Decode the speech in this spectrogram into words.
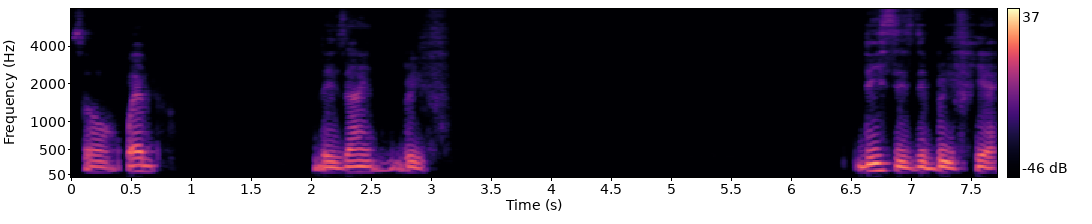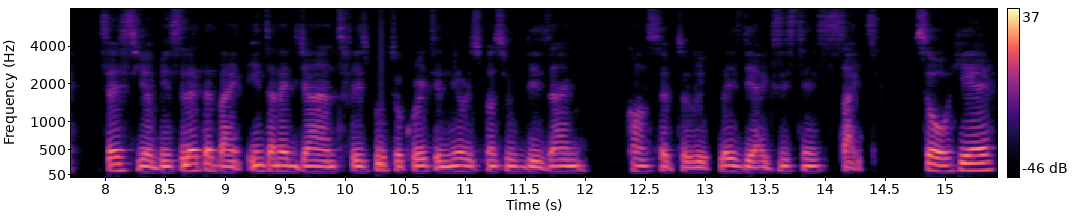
So web design brief this is the brief here it says you have been selected by internet giant facebook to create a new responsive design concept to replace their existing site so here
